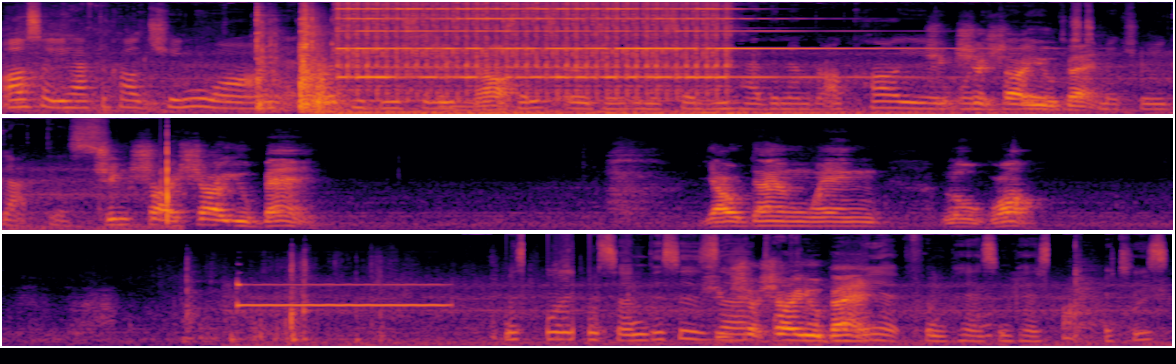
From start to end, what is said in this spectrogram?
Also, you have to call Ching Wong at Refugee. No. Said it's urgent and he said you had the number. I'll call you Ching Sha it's Yu just to make sure you got this. Ching Shai Sha Yu Bang. Yao Dan Wang Lo Guang. Mr. Williamson, this is uh, sure, you from Pearson Pearson Securities.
